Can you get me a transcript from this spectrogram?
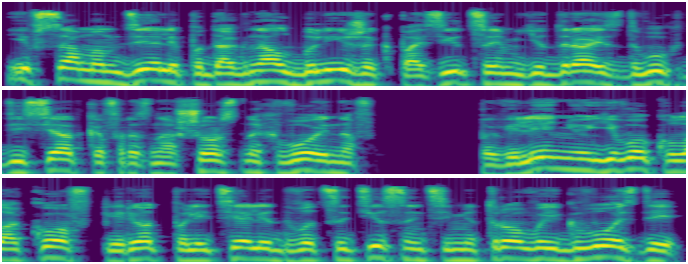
и в самом деле подогнал ближе к позициям ядра из двух десятков разношерстных воинов. По велению его кулаков вперед полетели 20-сантиметровые гвозди,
